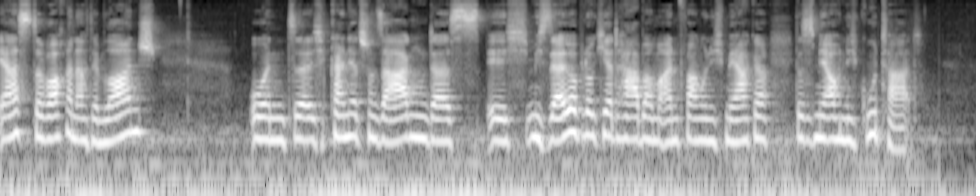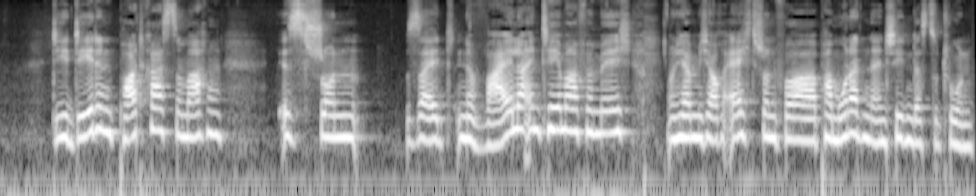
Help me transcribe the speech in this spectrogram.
erste Woche nach dem Launch. Und äh, ich kann jetzt schon sagen, dass ich mich selber blockiert habe am Anfang und ich merke, dass es mir auch nicht gut tat. Die Idee, den Podcast zu machen, ist schon seit einer Weile ein Thema für mich und ich habe mich auch echt schon vor ein paar Monaten entschieden, das zu tun.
